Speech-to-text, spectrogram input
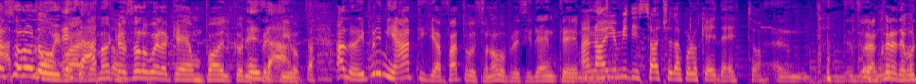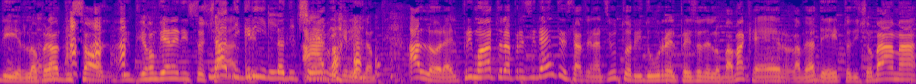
Esatto, solo lui, guarda, esatto. manca solo quello che è un po' il corrispettivo. Esatto. Allora, i primi atti che ha fatto questo nuovo presidente. Ah no, mh, io mi dissocio da quello che hai detto. ehm, d- ancora devo dirlo, però disso- ti, ti conviene dissociarti. No, di Grillo, dicevo. Ah, di Grillo. Allora, il primo atto da presidente è stato innanzitutto ridurre il peso dell'Obamacare, l'aveva detto, dice Obama,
